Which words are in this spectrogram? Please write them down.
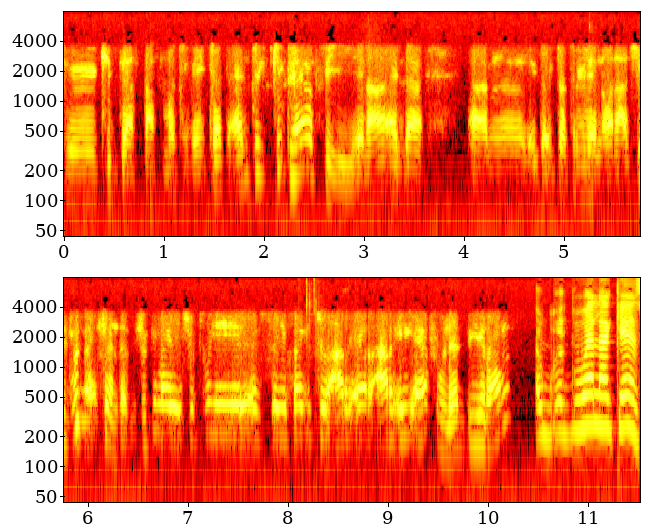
to keep their staff motivated and to keep healthy, you know, and uh, um, it, it was really an honor. Should we mention them? Should we, should we say thanks to RAF? Will that be wrong? Uh, Well, I guess.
